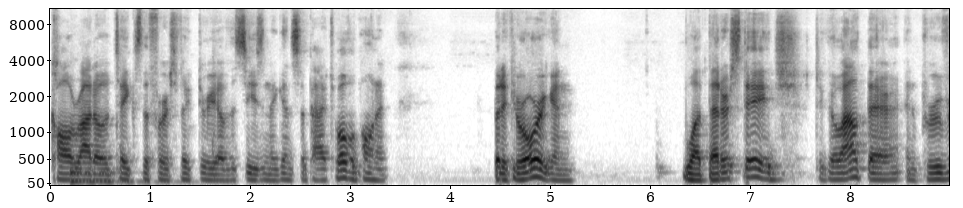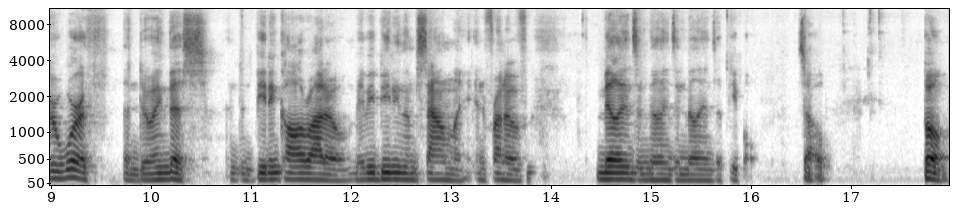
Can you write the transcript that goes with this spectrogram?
Colorado takes the first victory of the season against a Pac 12 opponent. But if you're Oregon, what better stage to go out there and prove your worth than doing this and beating Colorado, maybe beating them soundly in front of millions and millions and millions of people. So, boom.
